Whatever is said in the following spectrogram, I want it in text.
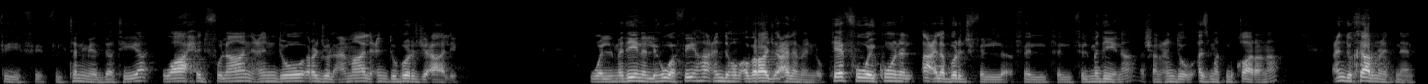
في في, في التنمية الذاتية واحد فلان عنده رجل أعمال عنده برج عالي. والمدينة اللي هو فيها عندهم أبراج أعلى منه. كيف هو يكون الأعلى برج في في في المدينة؟ عشان عنده أزمة مقارنة. عنده خيار من اثنين.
